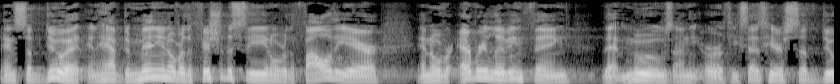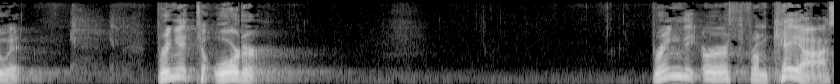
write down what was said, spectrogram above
and subdue it and have dominion over the fish of the sea and over the fowl of the air and over every living thing that moves on the earth. He says here, subdue it. Bring it to order. Bring the earth from chaos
